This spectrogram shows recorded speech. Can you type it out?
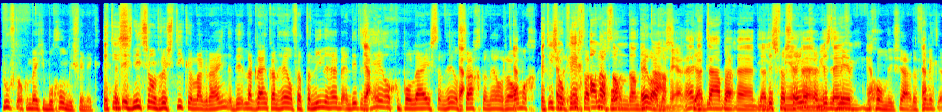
proeft ook een beetje Bourgondisch, vind ik. Het is, het is niet zo'n rustieke Lagrijn. De Lagrijn kan heel veel tannine hebben en dit is heel gepolijst en heel zacht en heel romig. Ja. Het is ook echt anders knap, dan, dan die Taber. Hè? die Taber uh, die ja, dit is veel steviger en dit is meer Bourgondisch. Ja, dat vind ik,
